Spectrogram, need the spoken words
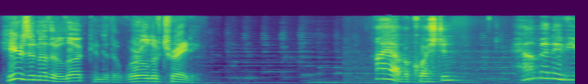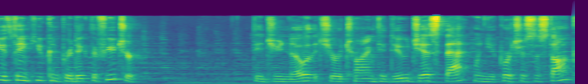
Here's another look into the world of trading. I have a question. How many of you think you can predict the future? Did you know that you are trying to do just that when you purchase a stock?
